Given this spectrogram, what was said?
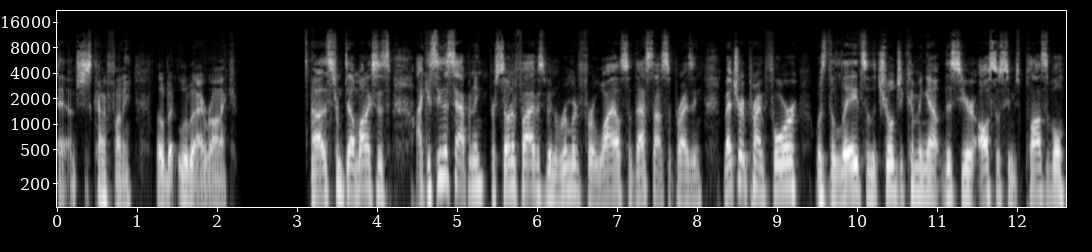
yeah, it's just kind of funny, a little bit, a little bit ironic. Uh, this from Delmonic says, I can see this happening. Persona 5 has been rumored for a while, so that's not surprising. Metroid Prime 4 was delayed, so the trilogy coming out this year also seems plausible.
